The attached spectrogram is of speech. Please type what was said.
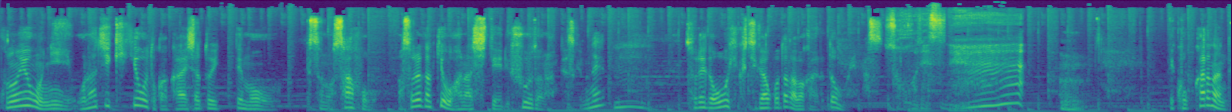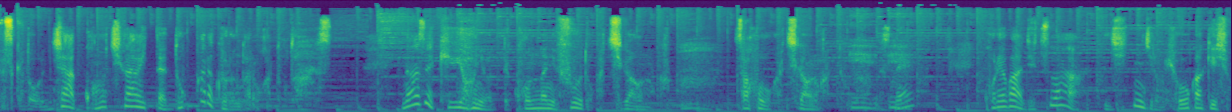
このように同じ企業とか会社といってもその作法、それが今日お話ししている風土なんですけどね、うん、それが大きく違うことがわかると思います。そうですね。うん。で、ここからなんですけど、じゃあこの違いは一体どこから来るんだろうかってことなんです。なぜ企業によってこんなに風土が違うのか、うん、作法が違うのかってことなんですね。えー、これは実は人事の評価基準。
